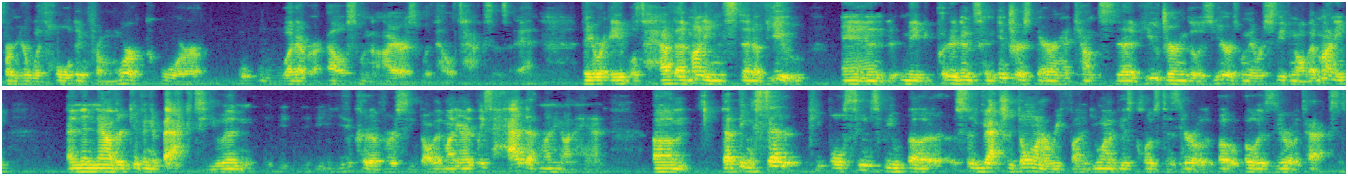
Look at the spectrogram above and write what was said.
from your withholding from work or whatever else when the IRS withheld taxes. And they were able to have that money instead of you and maybe put it into an interest bearing account instead of you during those years when they were receiving all that money. And then now they're giving it back to you. And you could have received all that money or at least had that money on hand. Um, that being said, people seem to be uh, so you actually don't want a refund. You want to be as close to zero, owe, owe as zero tax as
